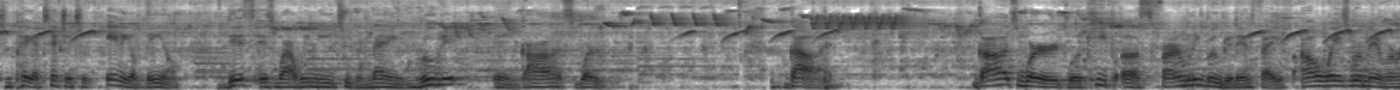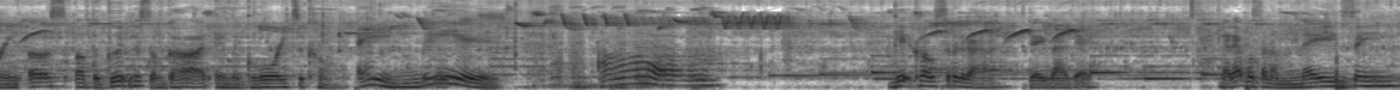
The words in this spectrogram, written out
to pay attention to any of them. This is why we need to remain rooted in God's Word. God. God's word will keep us firmly rooted in faith, always remembering us of the goodness of God and the glory to come. Amen. Ah. Get closer to God day by day. Now, that was an amazing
